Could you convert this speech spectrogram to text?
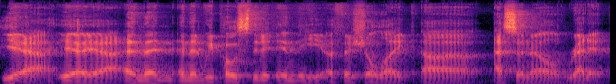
Yeah, yeah, yeah. And then and then we posted it in the official like uh SNL Reddit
